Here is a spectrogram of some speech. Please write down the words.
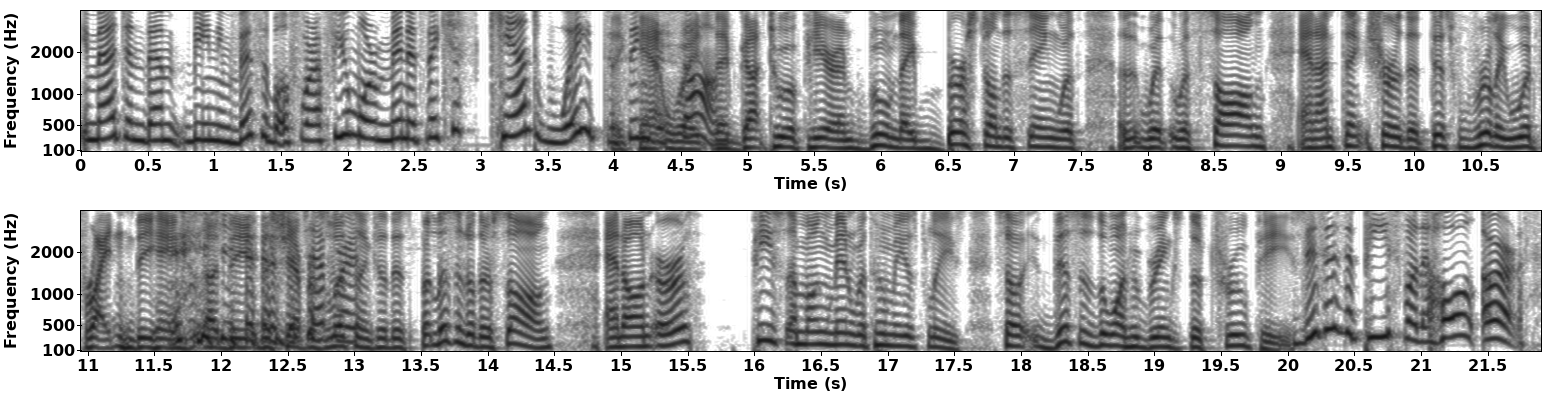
imagine them being invisible for a few more minutes. They just can't wait to They sing can't the wait. song. They've got to appear, and boom, they burst on the scene with uh, with with song. And I'm think, sure that this really would frighten the angel, uh, the, Yeah, the the shepherds shepherds. listening to this. But listen to their song, and on earth. Peace among men with whom he is pleased. So, this is the one who brings the true peace. This is the peace for the whole earth.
